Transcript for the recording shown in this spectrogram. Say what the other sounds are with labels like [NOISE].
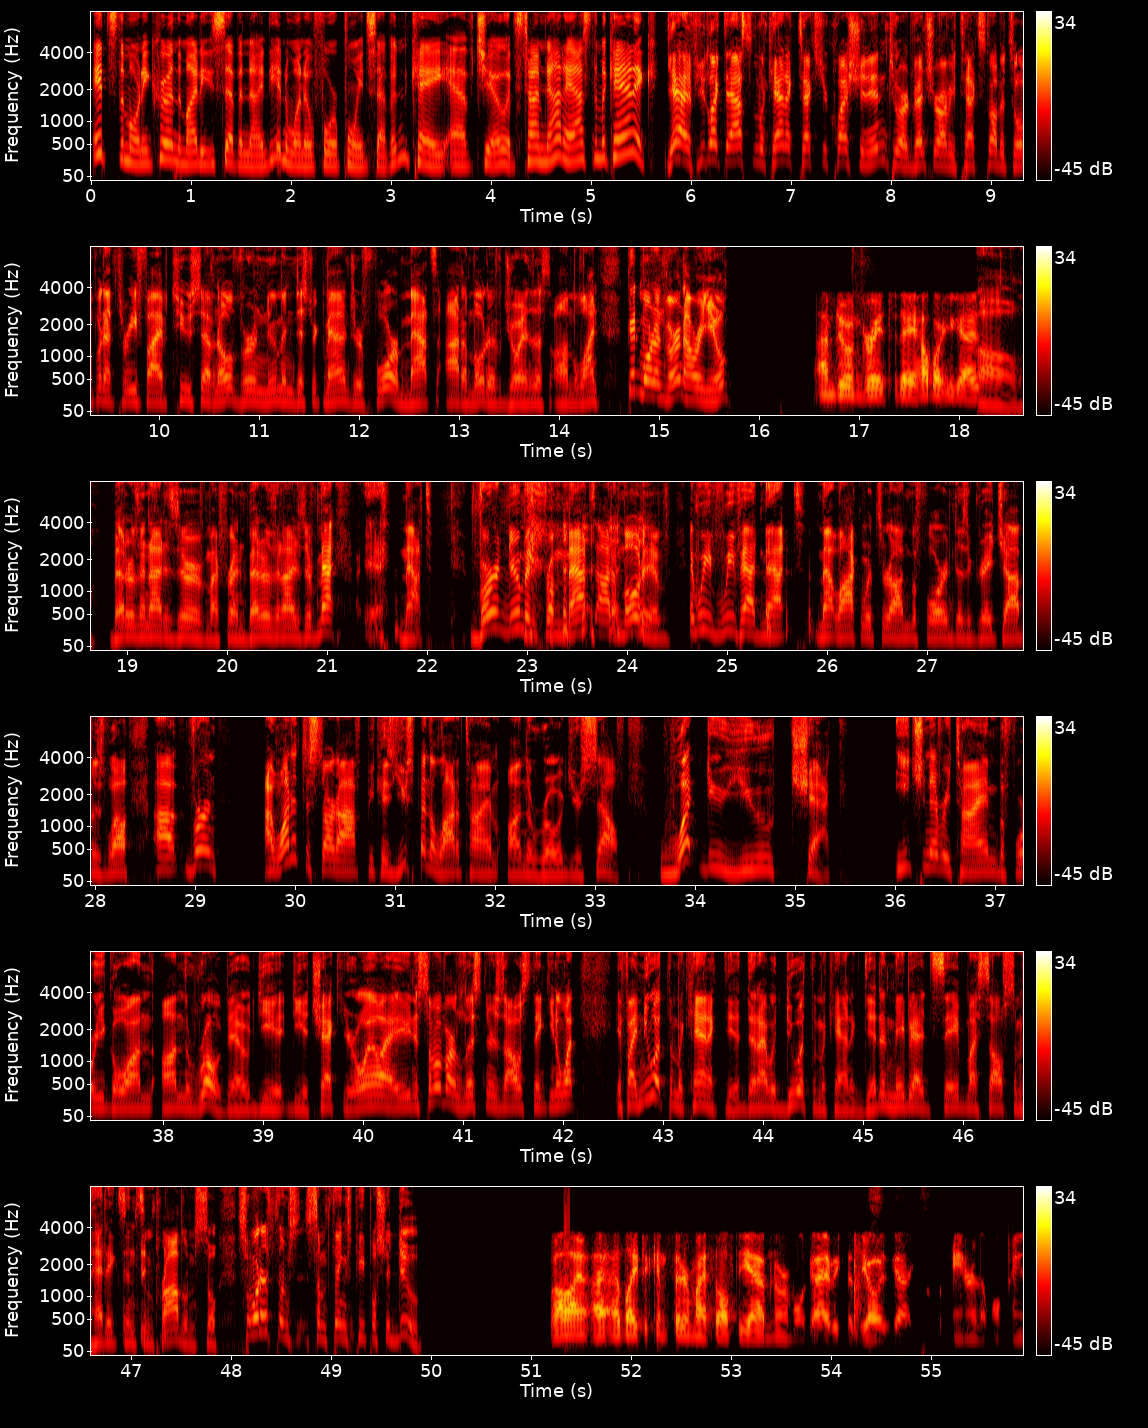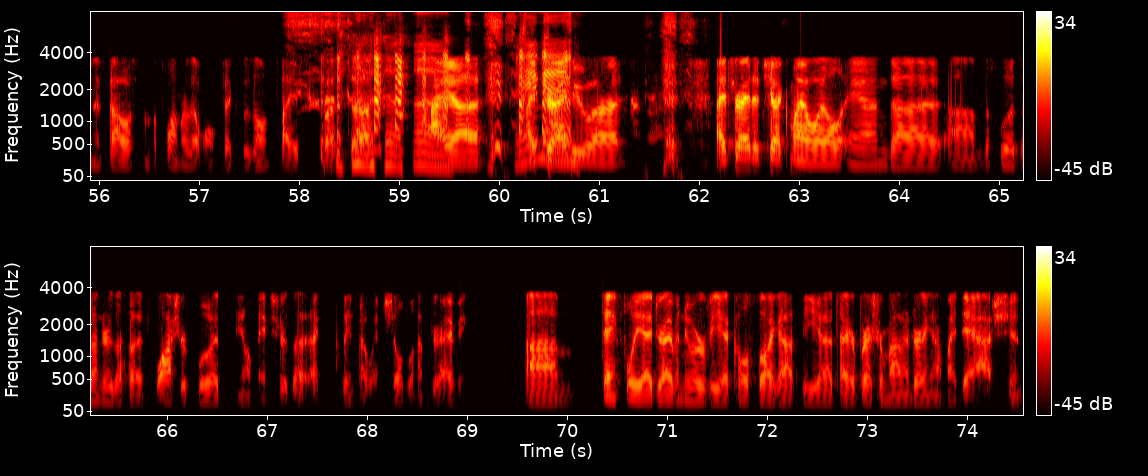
It's the morning crew in the mighty 790 and 104.7 KFGO. It's time now to ask the mechanic. Yeah, if you'd like to ask the mechanic, text your question in to our Adventure RV Text Club. It's open at 35270. Vern Newman, District Manager for Matt's Automotive, joins us on the line. Good morning, Vern. How are you? I'm doing great today. How about you guys? Oh, better than I deserve, my friend. Better than I deserve. Matt, eh, Matt, Vern Newman from [LAUGHS] Matt's Automotive, and we've we've had Matt Matt Lockowitzer on before and does a great job as well. Uh, Vern, I wanted to start off because you spend a lot of time on the road yourself. What do you check each and every time before you go on on the road? Do you, do you check your oil? I, you know, some of our listeners always think, you know what? If I knew what the mechanic did, then I would do what the mechanic did, and maybe I'd save myself some headaches and some problems. So, so what are some some things people should do? Well, I, I'd like to consider myself the abnormal guy because you always got painter that won't paint his house and the plumber that won't fix his own pipe. But [LAUGHS] uh, I uh, I try to uh, I try to check my oil and uh, um, the fluids under the hood, washer fluid. You know, make sure that I can clean my windshield when I'm driving. Um, thankfully, I drive a newer vehicle, so I got the uh, tire pressure monitoring on my dash, and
